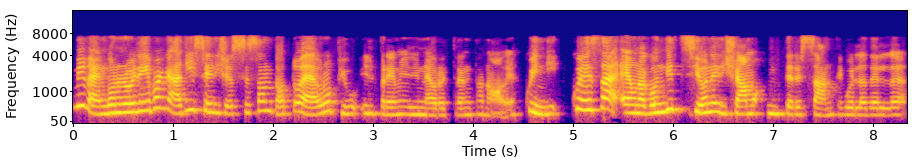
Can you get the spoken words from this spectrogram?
mi vengono ripagati 16,68 euro più il premio di 1,39 euro. Quindi questa è una condizione, diciamo, interessante, quella del,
